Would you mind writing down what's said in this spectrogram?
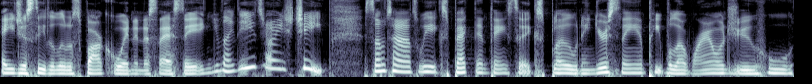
and you just see the little sparkle in the sachet, and you're like, these joints cheap. Sometimes we expecting things to explode, and you're seeing people around you who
